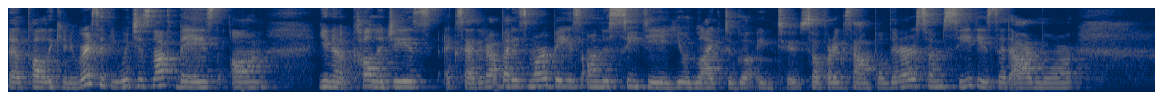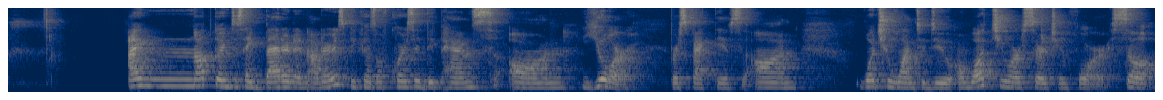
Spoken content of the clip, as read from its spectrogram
a public university, which is not based on, you know, colleges, etc., but it's more based on the city you like to go into. So, for example, there are some cities that are more. I'm not going to say better than others because, of course, it depends on your perspectives, on what you want to do, on what you are searching for. So,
